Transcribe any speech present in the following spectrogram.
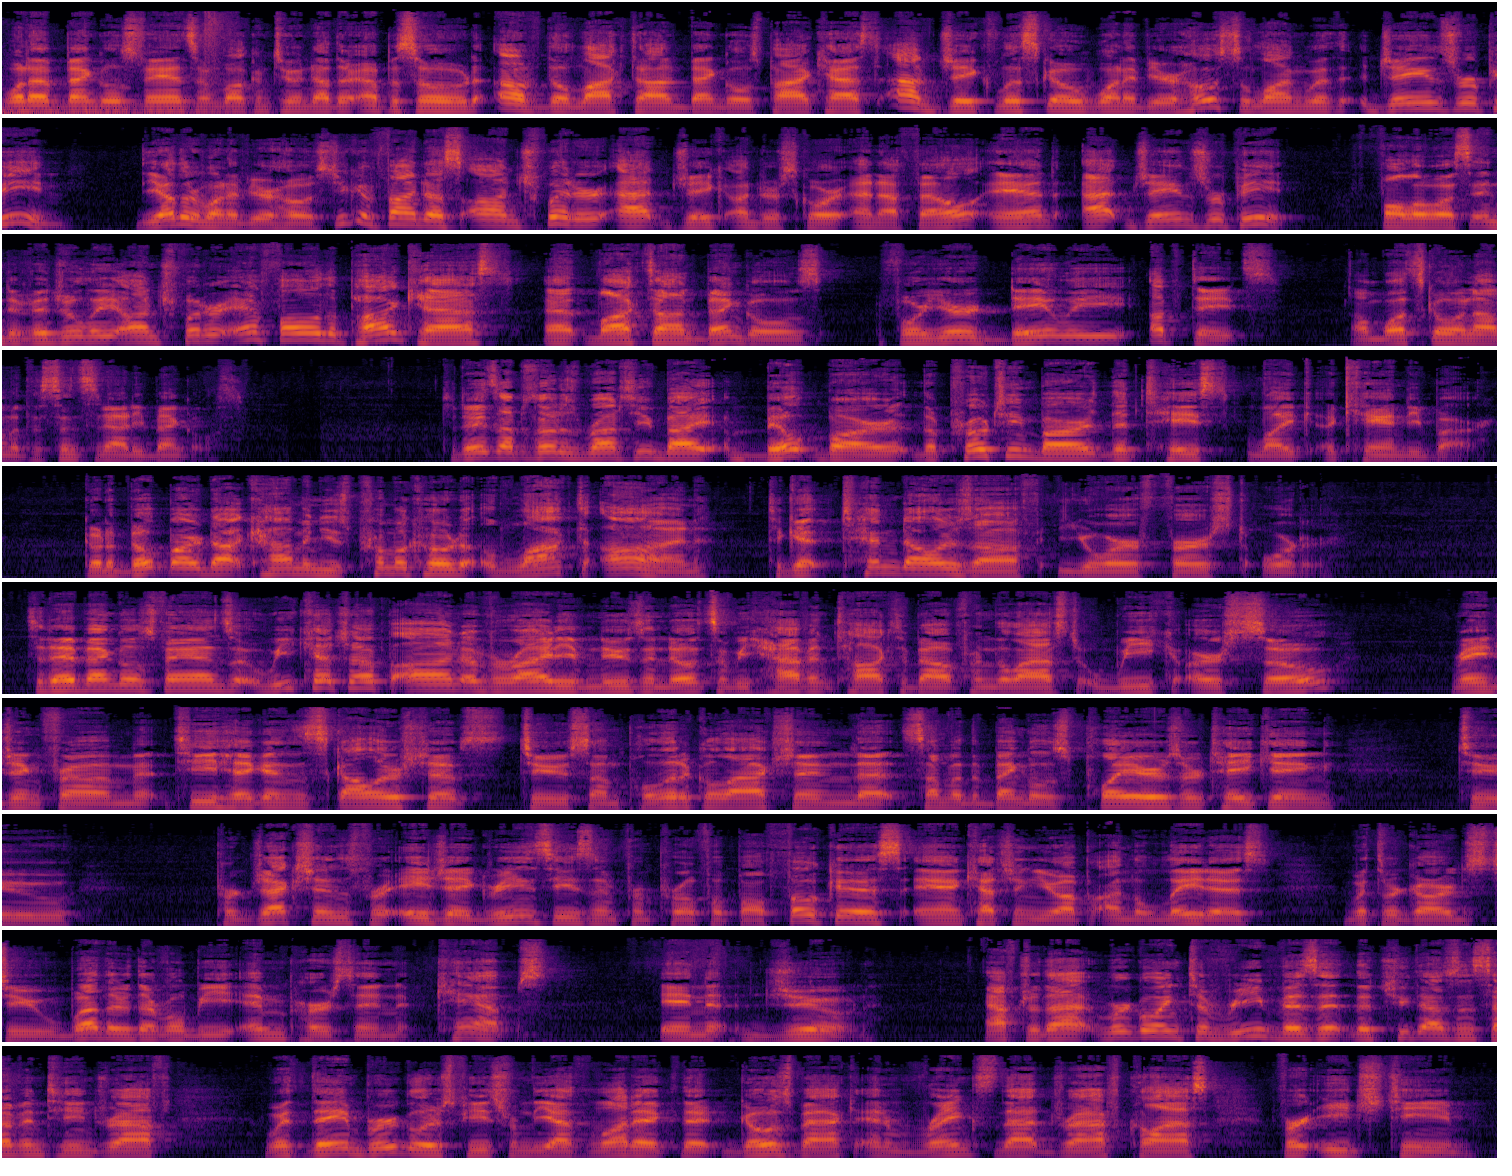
What up, Bengals fans, and welcome to another episode of the Locked On Bengals podcast. I'm Jake Liskow, one of your hosts, along with James Rapien, the other one of your hosts. You can find us on Twitter at Jake underscore NFL and at James Rapien. Follow us individually on Twitter and follow the podcast at Locked On Bengals for your daily updates on what's going on with the Cincinnati Bengals. Today's episode is brought to you by Built Bar, the protein bar that tastes like a candy bar. Go to builtbar.com and use promo code locked on to get $10 off your first order. Today, Bengals fans, we catch up on a variety of news and notes that we haven't talked about from the last week or so, ranging from Tee Higgins scholarships to some political action that some of the Bengals players are taking to projections for AJ Green season from Pro Football Focus and catching you up on the latest with regards to whether there will be in person camps in June. After that, we're going to revisit the 2017 draft with Dane Brugler's piece from The Athletic that goes back and ranks that draft class for each team.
